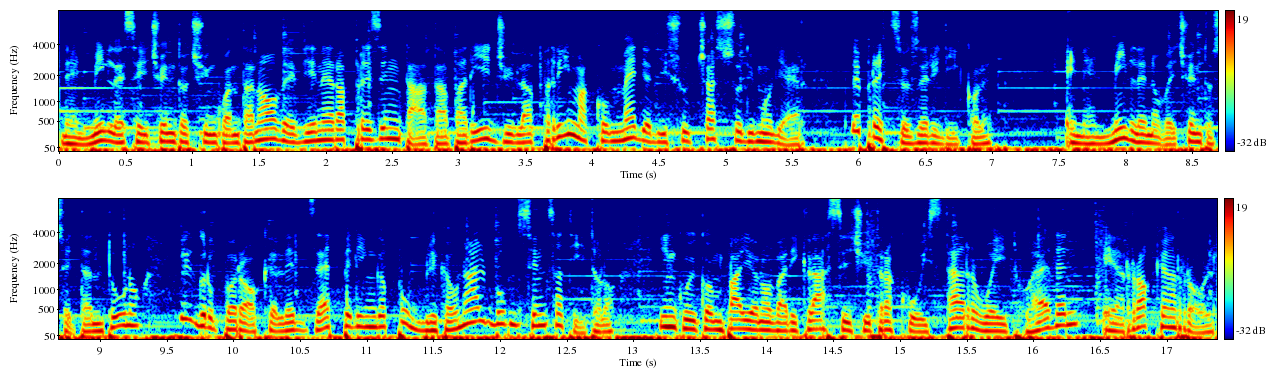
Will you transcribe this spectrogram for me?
Nel 1659 viene rappresentata a Parigi la prima commedia di successo di Molière, Le preziose ridicole, e nel 1971 il gruppo rock Led Zeppelin pubblica un album senza titolo, in cui compaiono vari classici tra cui Starway to Heaven e Rock and Roll.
